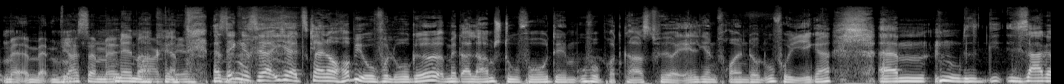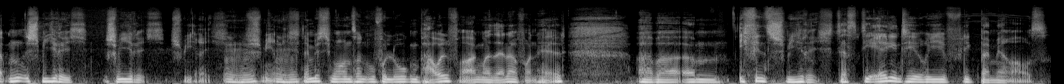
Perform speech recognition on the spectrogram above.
wie heißt der? Mel Melmark, ja. Nee. Das Ding ist ja, ich als kleiner Hobby-Ufologe mit Alarmstufo, dem UFO-Podcast für Alien-Freunde und UFO-Jäger, ähm, ich sage, hm, schwierig, schwierig, schwierig, mhm, schwierig. Mhm. Da müsste ich mal unseren Ufologen Paul fragen, was er davon hält. Aber ähm, ich finde es schwierig. Das, die Alien-Theorie fliegt bei mir raus.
